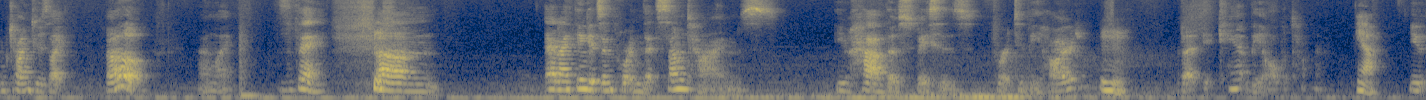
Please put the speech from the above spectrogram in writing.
I'm talking to is like, oh. I'm like, it's a thing. um, and I think it's important that sometimes you have those spaces for it to be hard, Mhm. but it can't be all the time. Yeah. You,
